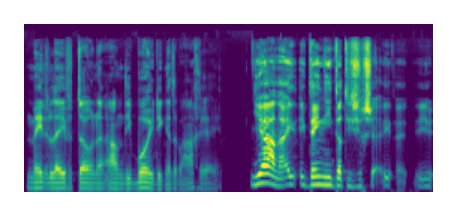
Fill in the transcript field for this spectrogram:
medeleven tonen aan die boy die ik net heb aangereden. Ja, nou, ik, ik denk niet dat hij zich, eh, eh,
